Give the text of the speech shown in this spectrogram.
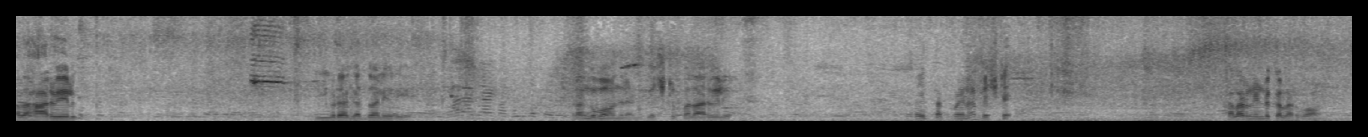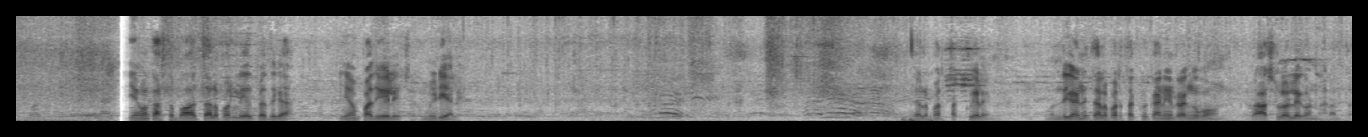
పదహారు వేలు. ఇవి కూడా గద్వాల ఏరియా రంగు బాగుందిలేండి బెస్ట్ పదహారు వేలు. సైజ్ తక్కువైనా బెస్టే కలర్ నిండు కలర్ బాగుంది. ఏమో కాస్త బాగా తలపర లేదు పెద్దగా ఏమో పదివేలు ఇచ్చారు మీడియాలే. తెలపర తక్కువేలేండి. ఉంది కానీ తెలపర తక్కువ కానీ రంగు బాగుంది. రాసులోళ్ళే కొన్నారు అంతా.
